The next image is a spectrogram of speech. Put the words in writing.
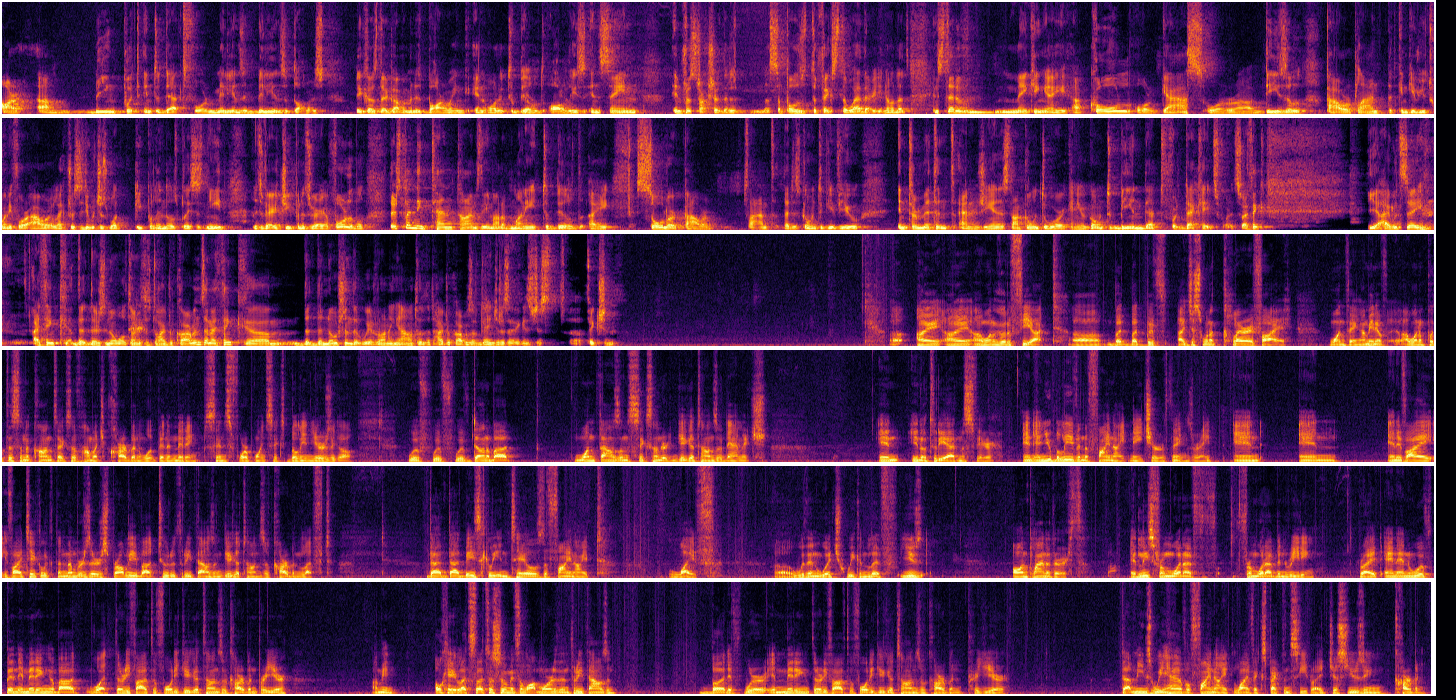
are um, being put into debt for millions and billions of dollars because their government is borrowing in order to build all of these insane infrastructure that is supposed to fix the weather. You know that instead of making a, a coal or gas or diesel power plant that can give you 24-hour electricity, which is what people in those places need, and it's very cheap and it's very affordable, they're spending 10 times the amount of money to build a solar power plant that is going to give you intermittent energy and it's not going to work and you're going to be in debt for decades for it. So I think yeah, I would say I think that there's no alternative to hydrocarbons, and I think um, the the notion that we're running out or that hydrocarbons are dangerous, I think, is just uh, fiction. Uh, I, I, I want to go to fiat, uh, but but I just want to clarify one thing. I mean, if, I want to put this in the context of how much carbon we've been emitting since 4.6 billion years ago. We've we've we've done about 1,600 gigatons of damage in you know to the atmosphere and and you believe in the finite nature of things right and and and if i if i take a look at the numbers there's probably about 2 to 3000 gigatons of carbon left that that basically entails the finite life uh, within which we can live use on planet earth at least from what i've from what i've been reading right and and we've been emitting about what 35 to 40 gigatons of carbon per year I mean, okay, let's let's assume it's a lot more than 3,000. But if we're emitting 35 to 40 gigatons of carbon per year, that means we have a finite life expectancy, right? Just using carbon.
